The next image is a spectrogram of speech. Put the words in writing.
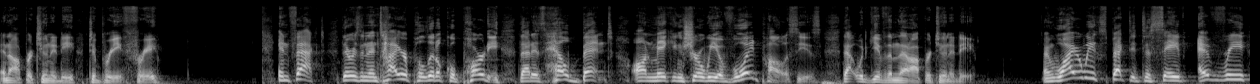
an opportunity to breathe free. In fact, there is an entire political party that is hell bent on making sure we avoid policies that would give them that opportunity. And why are we expected to save every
